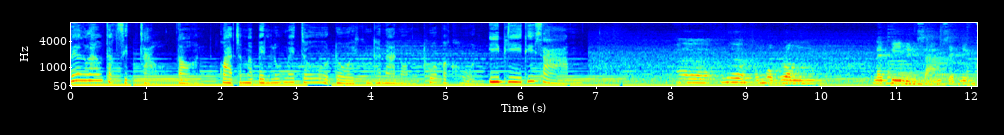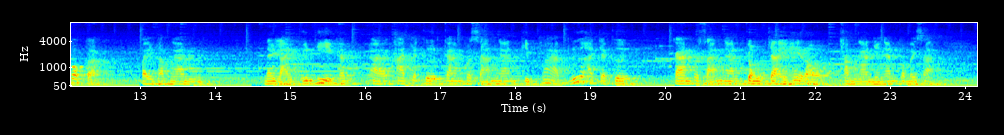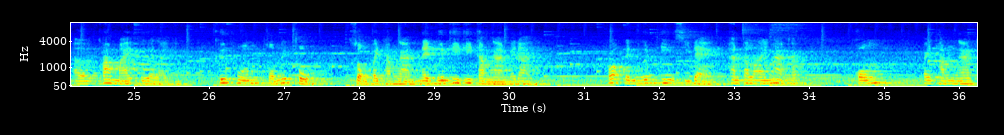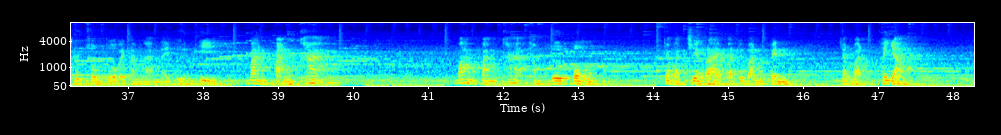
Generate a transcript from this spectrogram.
เรื่องเล่าจากสิทธิ์เก่าตอนกว่าจะมาเป็นลูกแม่โจ้โดยคุณธนานนท์ทั่วประโคน EP ที่3เออเมื่อผมอบรมในปี 13 เสร็จนี่ก็กลับไปทำงานในหลายพื้นที่ครับอาอาจจะเกิดการประสานงานผิดพลาด หรืออาจจะเกิดการประสานงานจงใจให้เราทำงานอย่างนั้นก็ไม่ทราบความหมายคืออะไรครับ คือผมผมนี่ถูก ส่งไปทำงานในพื้นที่ที่ทำงานไม่ได้ เพราะเป็นพื้นที่สีแดงอันตรายมากครับ ผมไปทำงานถูกส่งตัวไปทำงานในพื้นที่บ้านปังค่า บ้านปังค่าอำเภอปง จังหวัดเชียงรายปัจจุบันเป็นจังหวัดพะเยา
